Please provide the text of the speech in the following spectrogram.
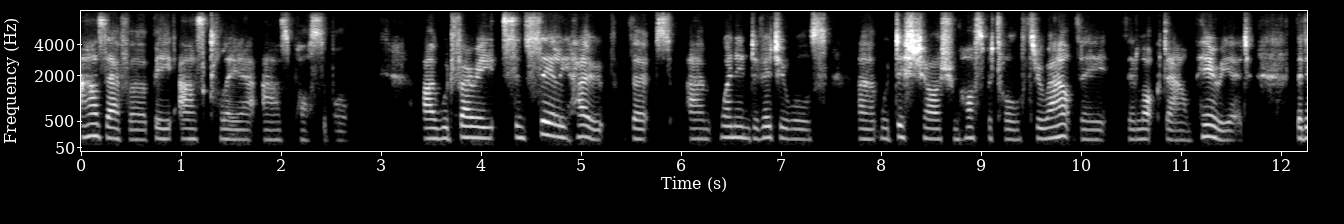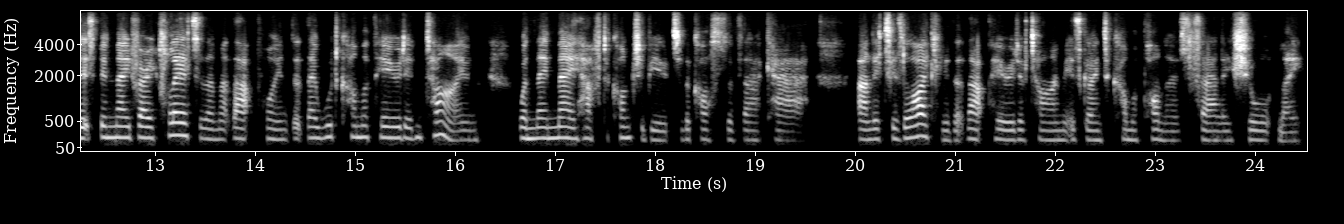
as ever, be as clear as possible. I would very sincerely hope that um, when individuals uh, were discharged from hospital throughout the, the lockdown period, that it's been made very clear to them at that point that there would come a period in time when they may have to contribute to the costs of their care. And it is likely that that period of time is going to come upon us fairly shortly.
